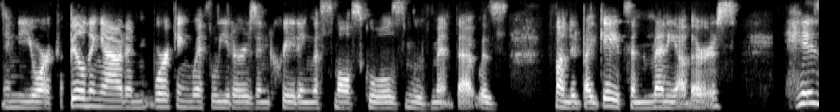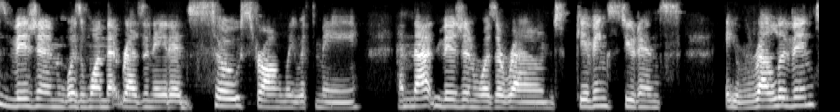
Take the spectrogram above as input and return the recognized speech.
in New York, building out and working with leaders and creating the small schools movement that was funded by Gates and many others. His vision was one that resonated so strongly with me. And that vision was around giving students a relevant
